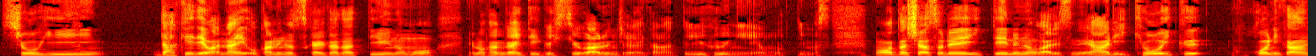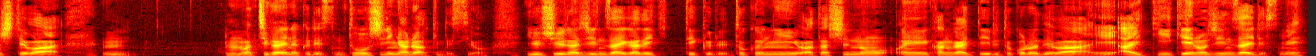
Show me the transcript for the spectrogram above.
消費だけではないお金の使い方っていうのも、まあ、考えていく必要があるんじゃないかなっていうふうに思っています。まあ、私はそれ言っているのがですね、やはり教育、ここに関しては、うん、間違いなくですね、投資になるわけですよ。優秀な人材ができてくる。特に私の、えー、考えているところでは、えー、IT 系の人材ですね。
